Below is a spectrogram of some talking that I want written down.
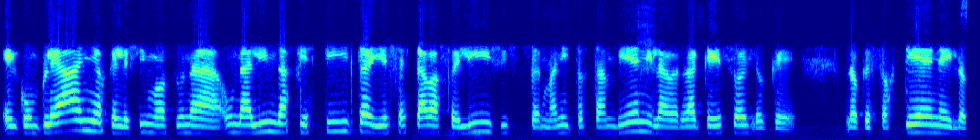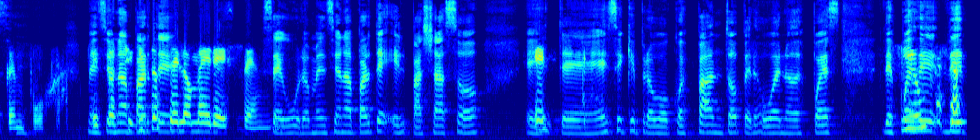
el cumpleaños que le hicimos una una linda fiestita y ella estaba feliz y sus hermanitos también y la verdad que eso es lo que lo que sostiene y lo que empuja. Menciona aparte, se lo merecen. Seguro, menciona aparte el payaso este, ese que provocó espanto, pero bueno, después después de,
